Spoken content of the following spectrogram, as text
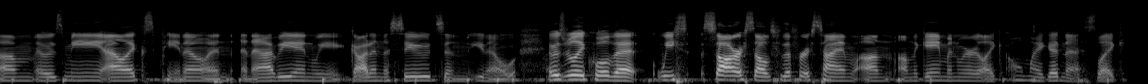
Um, it was me, Alex, Pinoe, and, and Abby, and we got in the suits, and you know, it was really cool that we s- saw ourselves for the first time on on the game, and we were like, oh my goodness, like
